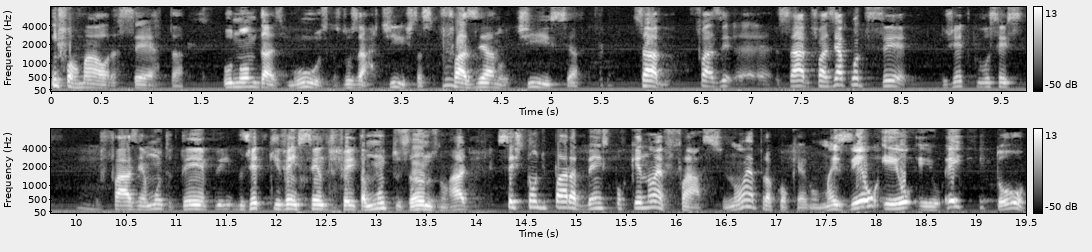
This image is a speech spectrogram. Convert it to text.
informar a hora certa, o nome das músicas, dos artistas, fazer a notícia, sabe? Fazer, é, sabe? fazer acontecer do jeito que vocês fazem há muito tempo e do jeito que vem sendo feito há muitos anos no rádio, vocês estão de parabéns porque não é fácil, não é para qualquer um. Mas eu, eu, eu, Heitor,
